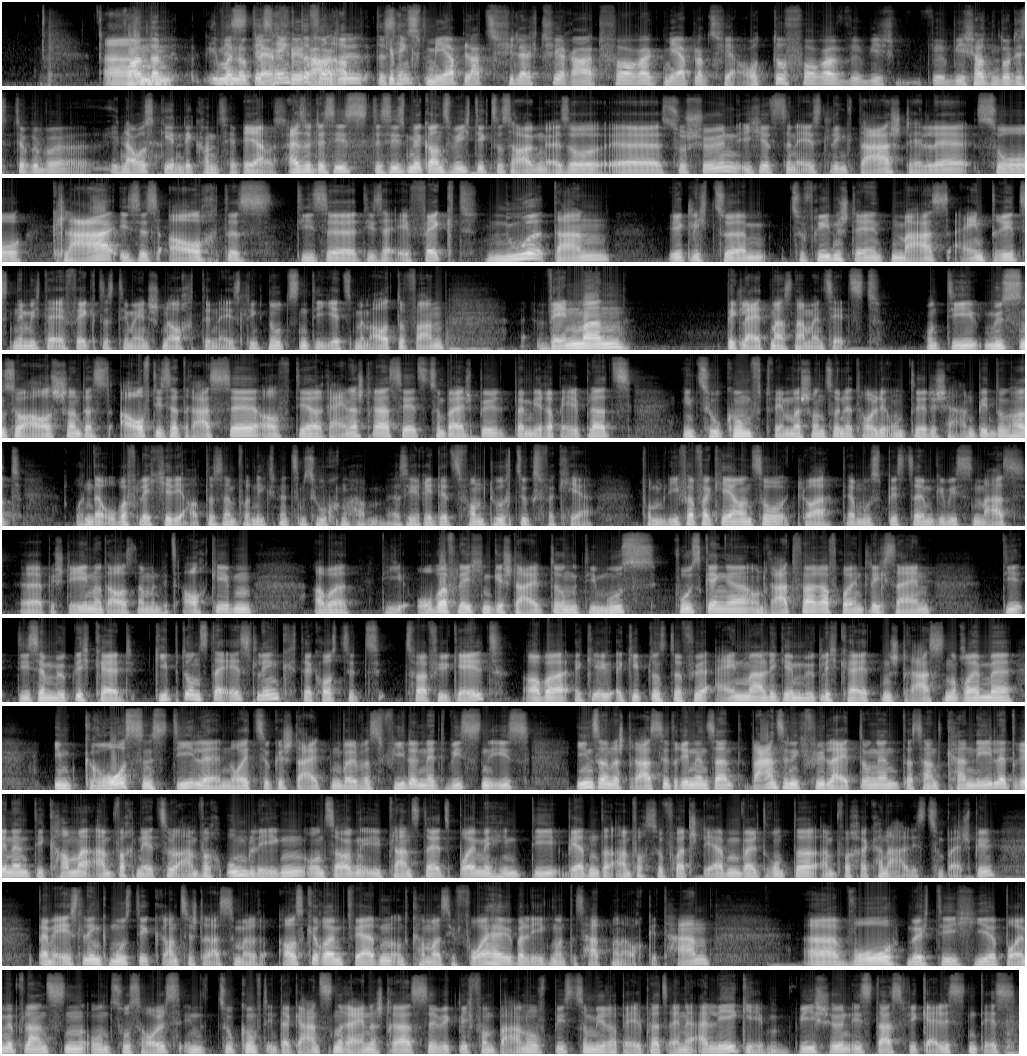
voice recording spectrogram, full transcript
Fahren dann ähm, immer das, noch gleich für Radl? Gibt es mehr Platz vielleicht für Radfahrer, mehr Platz für Autofahrer? Wie, wie, wie schaut denn da das darüber hinausgehende Konzept ja, aus? Also das ist, das ist mir ganz wichtig zu sagen. Also äh, so schön ich jetzt den S-Link darstelle, so klar ist es auch, dass diese, dieser Effekt nur dann wirklich zu einem zufriedenstellenden Maß eintritt, nämlich der Effekt, dass die Menschen auch den S-Link nutzen, die jetzt mit dem Auto fahren, wenn man Begleitmaßnahmen setzt. Und die müssen so ausschauen, dass auf dieser Trasse, auf der Rainerstraße jetzt zum Beispiel, beim Mirabellplatz, in Zukunft, wenn man schon so eine tolle unterirdische Anbindung hat, an der Oberfläche die Autos einfach nichts mehr zum Suchen haben. Also ich rede jetzt vom Durchzugsverkehr, vom Lieferverkehr und so. Klar, der muss bis zu einem gewissen Maß äh, bestehen und Ausnahmen wird es auch geben. Aber die Oberflächengestaltung, die muss Fußgänger- und Radfahrerfreundlich sein die, diese Möglichkeit gibt uns der S-Link. Der kostet zwar viel Geld, aber er, er gibt uns dafür einmalige Möglichkeiten, Straßenräume im großen Stile neu zu gestalten, weil was viele nicht wissen ist, in so einer Straße drinnen sind wahnsinnig viele Leitungen, da sind Kanäle drinnen, die kann man einfach nicht so einfach umlegen und sagen, ich pflanze da jetzt Bäume hin, die werden da einfach sofort sterben, weil drunter einfach ein Kanal ist zum Beispiel. Beim S-Link muss die ganze Straße mal ausgeräumt werden und kann man sich vorher überlegen und das hat man auch getan äh, wo möchte ich hier Bäume pflanzen und so soll es in Zukunft in der ganzen Rainerstraße wirklich vom Bahnhof bis zum Mirabellplatz eine Allee geben. Wie schön ist das, wie geil ist denn das?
